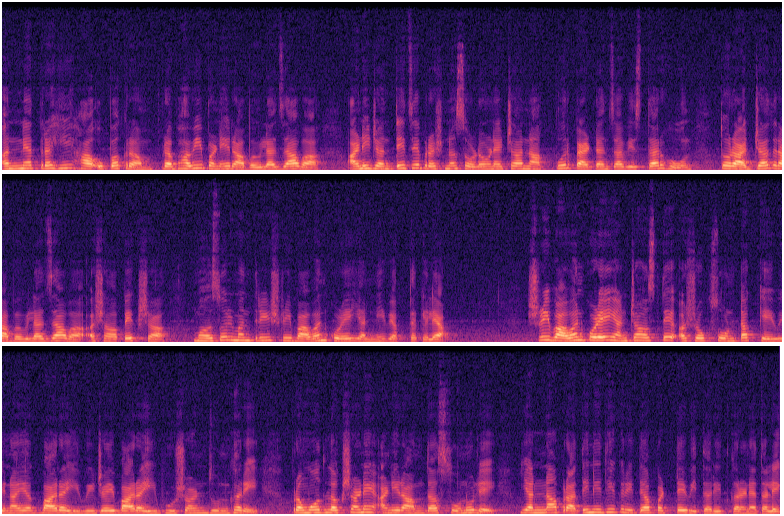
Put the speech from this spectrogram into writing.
अन्यत्रही हा उपक्रम प्रभावीपणे राबवला जावा आणि जनतेचे प्रश्न सोडवण्याच्या नागपूर पॅटर्नचा विस्तार होऊन तो राज्यात राबविला जावा अशा अपेक्षा महसूल मंत्री श्री बावनकुळे यांनी व्यक्त केल्या. श्री बावनकुळे यांच्या हस्ते अशोक सोनटक्के विनायक बारई विजय बारई भूषण जुनघरे प्रमोद लक्षणे आणि रामदास सोनुले यांना प्रातिनिधिकरित्या पट्टे वितरित करण्यात आले.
